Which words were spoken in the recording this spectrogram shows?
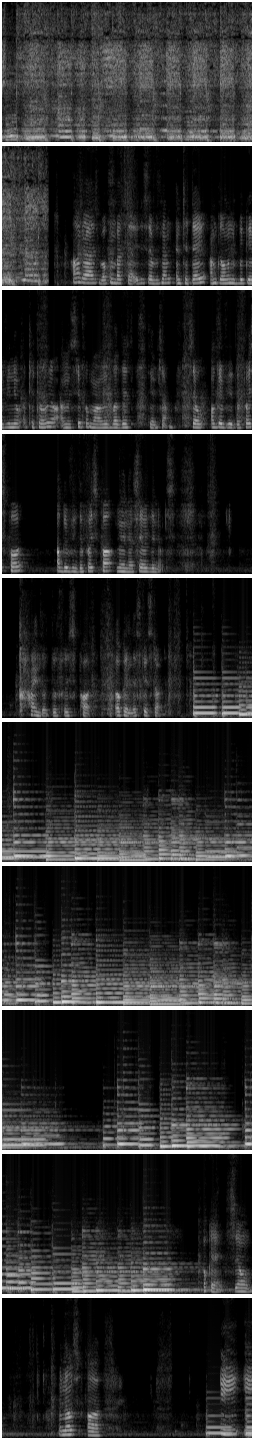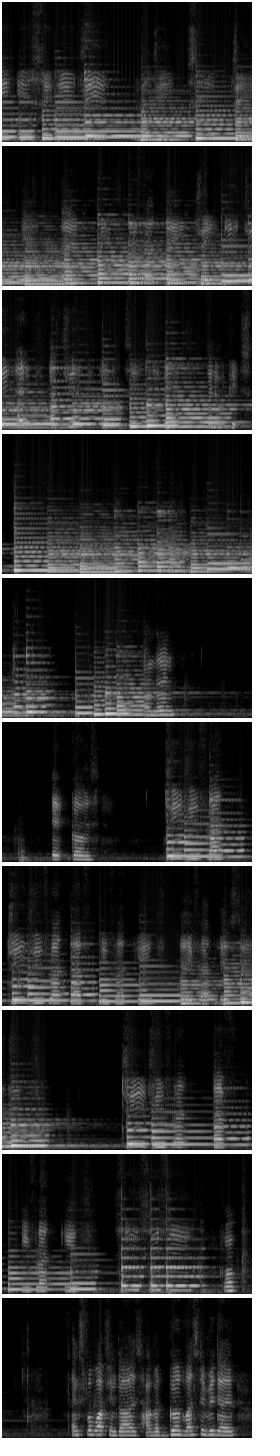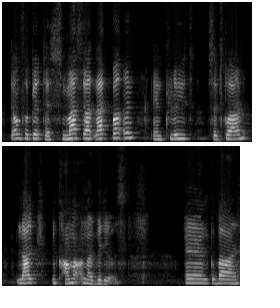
Hi guys, welcome back to 87 and today I'm going to be giving you a tutorial on the Super Mario Brothers theme song. So I'll give you the first part, I'll give you the first part and then I'll show you the notes. Kind of the first part. Okay, let's get started. So the notes are E E E C E G no G C G E A B E it goes G G flat G G flat F E flat E A flat A C D G G flat F E flat E C C C Well thanks for watching guys. Have a good rest of your day. Don't forget to smash that like button and please subscribe like, and comment on my videos. And goodbye.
